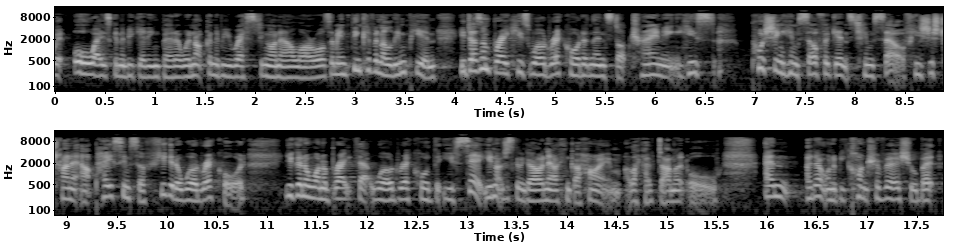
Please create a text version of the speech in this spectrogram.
we're always going to be getting better. We're not going to be resting on our laurels. I mean, think of an Olympian. He doesn't break his world record and then stop training. He's pushing himself against himself. He's just trying to outpace himself. If you get a world record, you're going to want to break that world record that you've set. You're not just going to go, oh, now I can go home. Like I've done it all. And I don't want to be controversial, but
